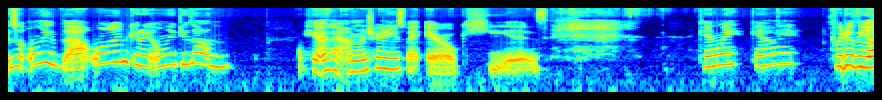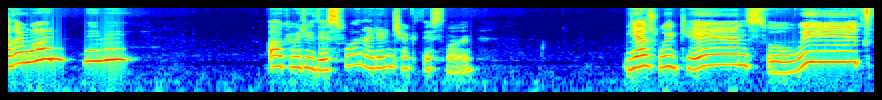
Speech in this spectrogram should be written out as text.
Is it only that one? Can I only do that on. Here, okay, I'm gonna try to use my arrow keys. Can we? Can we? Can we do the other one? Maybe? Oh, can we do this one? I didn't check this one. Yes, we can. Sweet.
